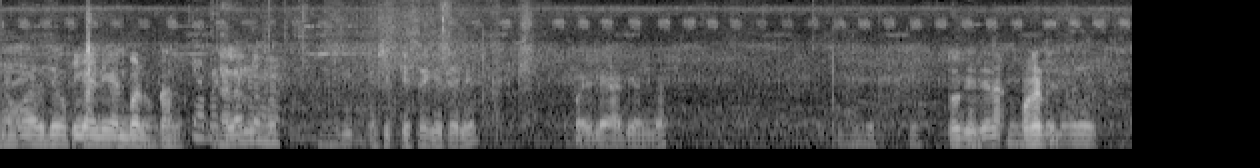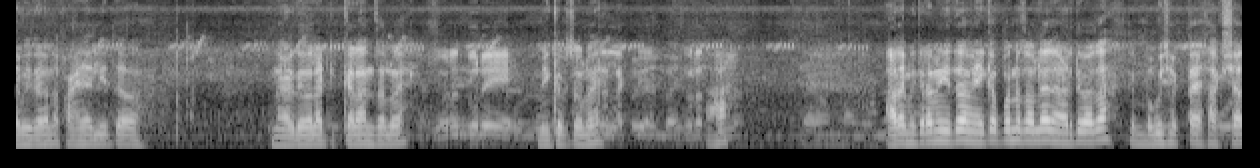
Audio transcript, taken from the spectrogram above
नवरदेव ठीक आहे ठीक आहे बनव घालू घाला ना हो. अशी केस घेतले पहिले आधी अंदर. तो घेते ना पकड. मित्रांनो फायनली तर नळदेवाला टिक्का लावून चालू आहे. मेकअप चालू आहे. हा? आता मित्रांनो इथं मेकअप पण चालू आहे नळदेवाचा तुम्ही बघू शकताय साक्षात.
